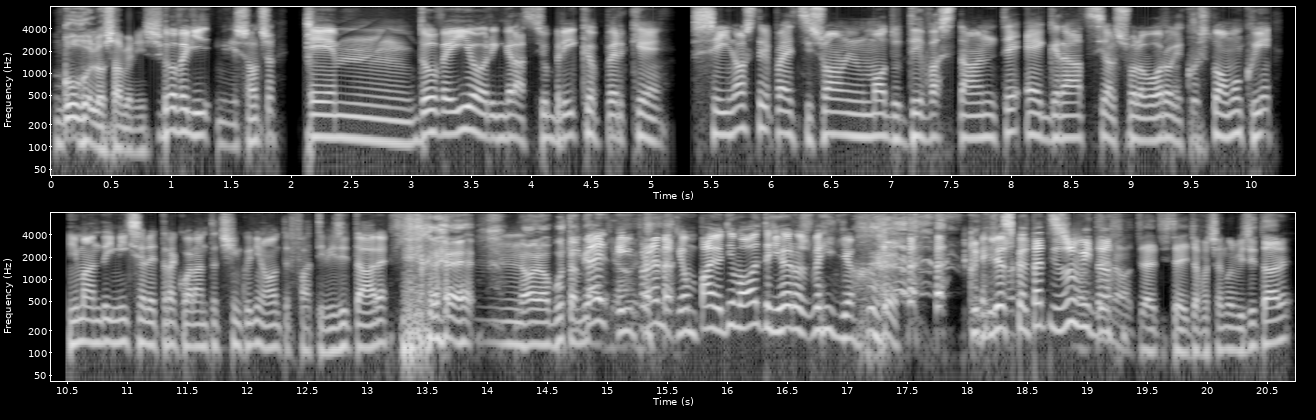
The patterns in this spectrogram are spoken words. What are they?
Google lo sa benissimo. dove gli mi dissocio ehm, dove io ringrazio Brick perché se i nostri pezzi suonano in un modo devastante è grazie al suo lavoro che quest'uomo qui mi manda i mix alle 3.45 di notte fatti visitare Mm. no no butta il, bel- il problema è che un paio di volte io ero sveglio e li ho ascoltati subito No, te- ti stai già facendo visitare.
